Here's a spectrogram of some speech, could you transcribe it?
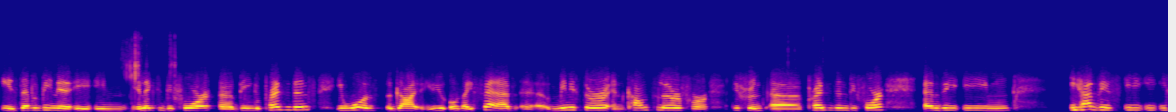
he's never been a, a, in, elected before uh, being a president. He was a guy, as I said, a minister and counselor for different uh, presidents before, and he, he, he had this. He, he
